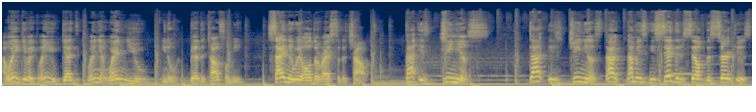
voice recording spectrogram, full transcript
and when you give it, when you get when you when you you know bear the child for me, sign away all the rights to the child. That is genius. That is genius. That that means he saved himself the circus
